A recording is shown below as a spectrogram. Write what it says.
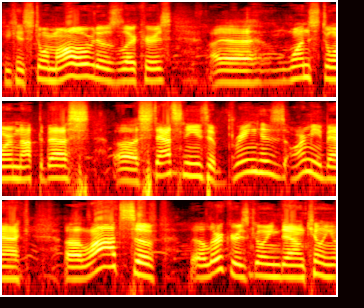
He can storm all over those lurkers. Uh, one storm, not the best. Uh, stats needs to bring his army back. Uh, lots of lurkers going down, killing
